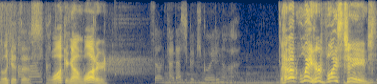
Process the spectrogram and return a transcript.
Look at this. Walking on water. How, wait, her voice changed!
